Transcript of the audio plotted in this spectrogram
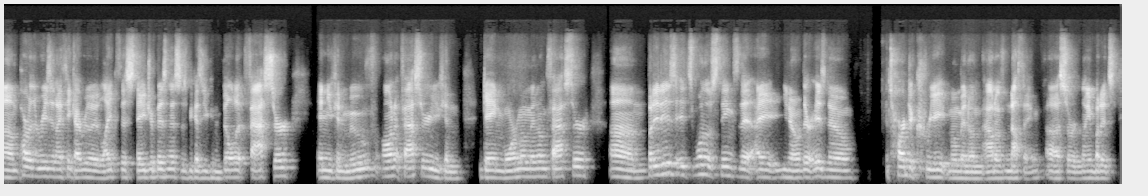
Um, part of the reason I think I really like this stage of business is because you can build it faster and you can move on it faster. You can gain more momentum faster. Um, but it is, it's one of those things that I, you know, there is no, it's hard to create momentum out of nothing, uh, certainly, but it's,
